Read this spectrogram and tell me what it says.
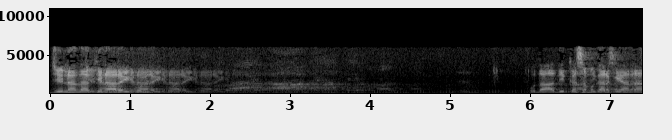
جنہ دا کنارا ہی کوئی۔ خدا دی قسم کر کے آنا۔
